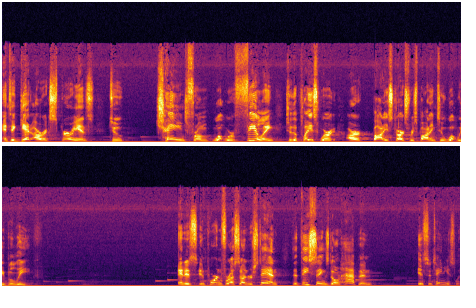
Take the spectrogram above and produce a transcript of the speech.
and to get our experience to change from what we're feeling to the place where our body starts responding to what we believe. And it's important for us to understand that these things don't happen instantaneously.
